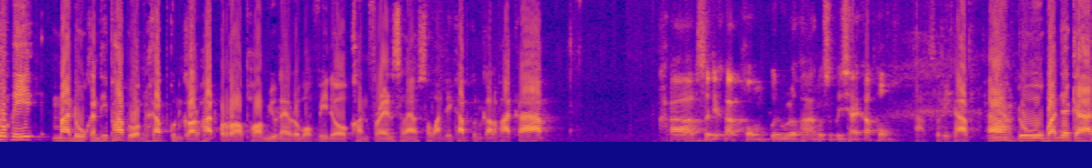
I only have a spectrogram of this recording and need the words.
ช่วงนี้มาดูกันที่ภาพรวมนะครับ คุณกรพัฒน์รอพร้อมอยู่ในระบบวิดีโอคอนเฟรนซ์แล้วสวัสดีครับ คุณกรพัฒน์ครับครับสวัสดีครับผมคุณบุรพาคุณสุพิชัยครับผมครับสวัสดีครับอ่าดูบรรยากาศ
